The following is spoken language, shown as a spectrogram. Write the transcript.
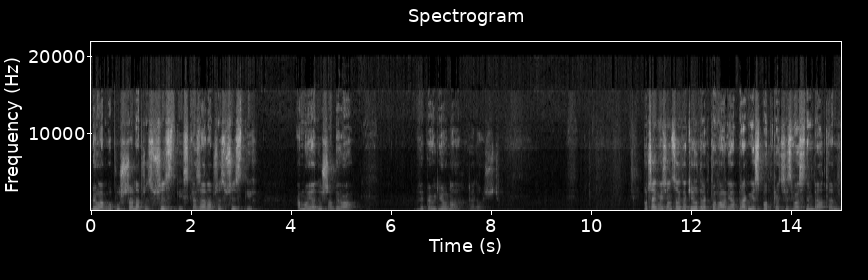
Byłam opuszczona przez wszystkich, skazana przez wszystkich, a moja dusza była wypełniona radością. Po trzech miesiącach takiego traktowania pragnie spotkać się z własnym bratem.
